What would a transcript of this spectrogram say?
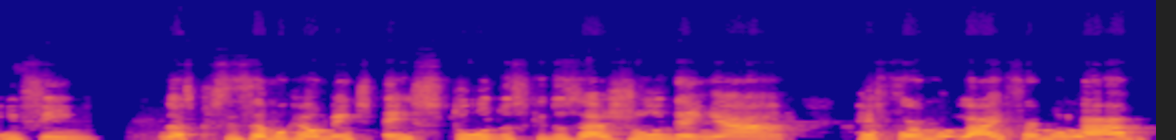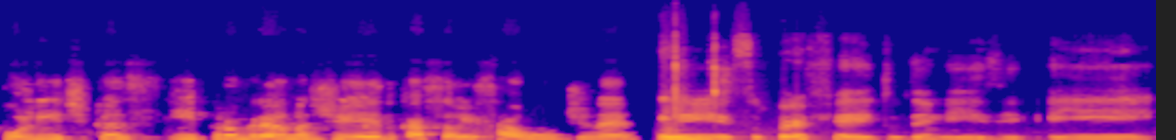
enfim, nós precisamos realmente ter estudos que nos ajudem a reformular e formular políticas e programas de educação e saúde, né? Isso, perfeito, Denise. E,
